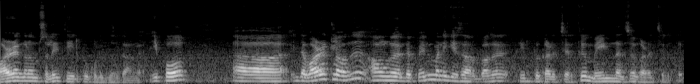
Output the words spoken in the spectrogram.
வழங்கணும்னு சொல்லி தீர்ப்பு கொடுத்துருக்காங்க. இப்போது இந்த வழக்கில் வந்து அவங்க இந்த பெண்மணிக்கு சார்பாக தீர்ப்பு கிடச்சிருக்கு மெயின்டெனன்ஸும் கிடச்சிருக்கு.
